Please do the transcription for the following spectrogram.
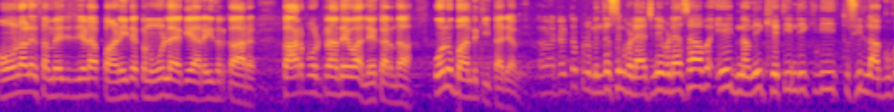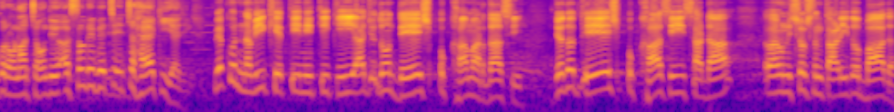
ਆਉਣ ਵਾਲੇ ਸਮੇਂ 'ਚ ਜਿਹੜਾ ਪਾਣੀ ਤੇ ਕਾਨੂੰਨ ਲੈ ਕੇ ਆ ਰਹੀ ਸਰਕਾਰ ਕਾਰਪੋਰੇਟਰਾਂ ਦੇ ਹਵਾਲੇ ਕਰਨ ਦਾ ਉਹਨੂੰ ਬੰਦ ਕੀਤਾ ਜਾਵੇ। ਡਾਕਟਰ ਪਰਮਿੰਦਰ ਸਿੰਘ ਵੜੈਚ ਨੇ ਵੜਿਆ ਸਾਹਿਬ ਇਹ ਨਵੀਂ ਖੇਤੀ ਨੀਤੀ ਤੁਸੀਂ ਲਾਗੂ ਕਰਾਉਣਾ ਚਾਹੁੰਦੇ ਹੋ। ਅਸਲ ਦੇ ਵਿੱਚ ਇਹ ਚ ਹੈ ਕੀ ਆ ਜੀ? ਵੇਖੋ ਨਵੀਂ ਖੇਤੀ ਨੀਤੀ ਕੀ ਆ? ਜਦੋਂ ਦੇਸ਼ ਭੁੱਖਾ ਮਰਦਾ ਸੀ ਜਦੋਂ ਦੇਸ਼ ਭੁੱਖਾ ਸੀ ਸਾਡਾ ਅ, 1947 ਤੋਂ ਬਾਅਦ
